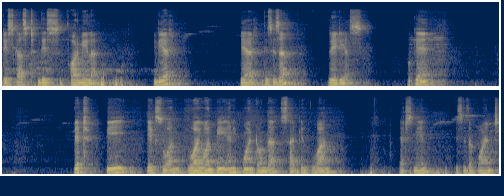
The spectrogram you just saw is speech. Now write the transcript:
discussed this formula. Here here this is a radius. Okay. Let p x1 y1 be any point on the circle 1 that's mean this is the point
